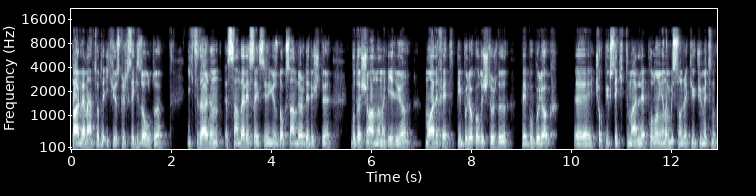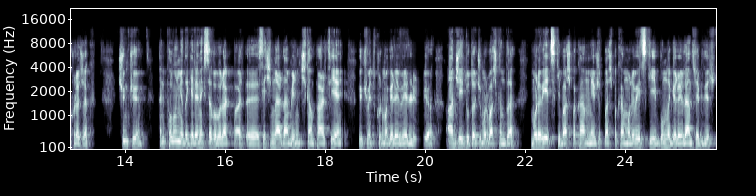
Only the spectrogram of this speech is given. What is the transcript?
parlamentoda 248 oldu. İktidarın e, sandalye sayısı 194'e düştü. Bu da şu anlama geliyor. Muhalefet bir blok oluşturdu ve bu blok e, çok yüksek ihtimalle Polonya'nın bir sonraki hükümetini kuracak. Çünkü hani Polonya'da geleneksel olarak e, seçimlerden birini çıkan partiye hükümet kurma görevi veriliyor. Andrzej Duda Cumhurbaşkanı da Morawiecki, Başbakan, mevcut Başbakan Morawiecki'yi bununla görevlendirebilir.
